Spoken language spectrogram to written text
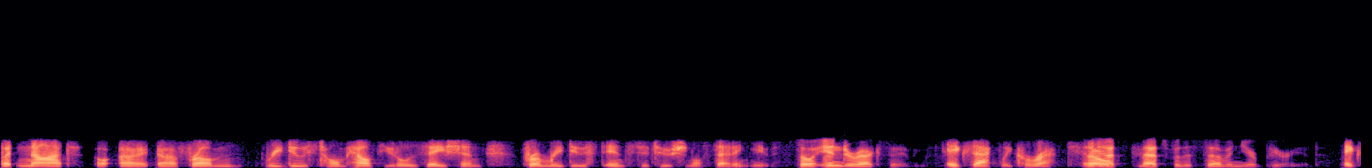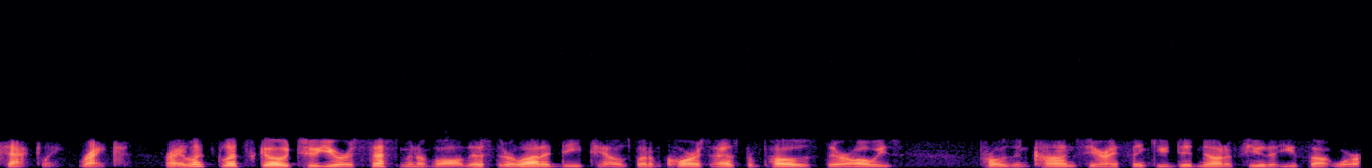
but not uh, uh, from reduced home health utilization, from reduced institutional setting use. So indirect savings. Exactly correct. And so that's, that's for the seven-year period. Exactly right. Right. Let's let's go to your assessment of all this. There are a lot of details, but of course, as proposed, there are always pros and cons here. I think you did note a few that you thought were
